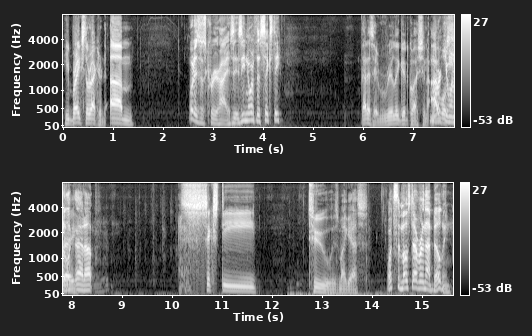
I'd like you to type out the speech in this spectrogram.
He breaks the record. Um, What is his career high? Is, is he north of 60? that is a really good question. I will you want to look that up? 62 is my guess. What's the most ever in that building?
